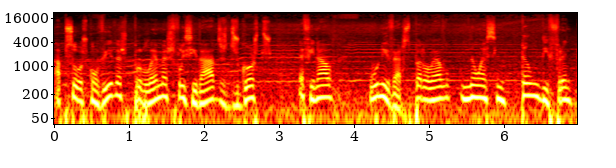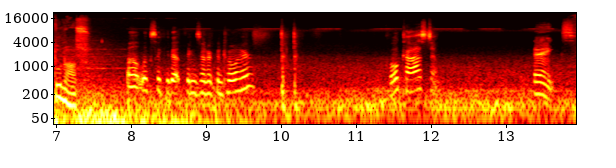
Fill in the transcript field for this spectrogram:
Há pessoas com vidas, problemas, felicidades, desgostos. Afinal, o universo paralelo não é assim tão diferente do nosso. Well, it looks like you got things under control here. Cool costume. Thanks.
